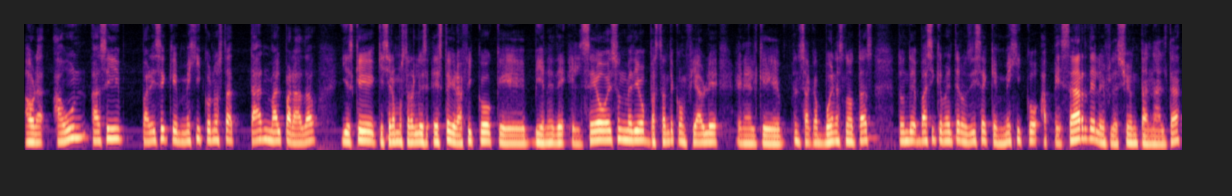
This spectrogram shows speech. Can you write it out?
Ahora, aún así, parece que México no está tan mal parado y es que quisiera mostrarles este gráfico que viene de El SEO. Es un medio bastante confiable en el que saca buenas notas, donde básicamente nos dice que México, a pesar de la inflación tan alta,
